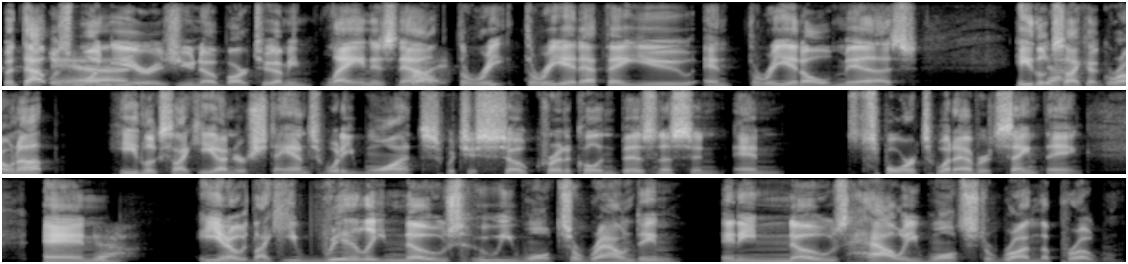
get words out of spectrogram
But that was and, one year as you know bar Bartu. I mean Lane is now right. 3 3 at FAU and 3 at Ole Miss. He looks Yeah. like a grown up he looks like he understands what he wants, which is so critical in business and and sports, whatever. Same thing. And Yeah. you know, like he really knows who he wants around him, and he knows how he wants to run the program.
